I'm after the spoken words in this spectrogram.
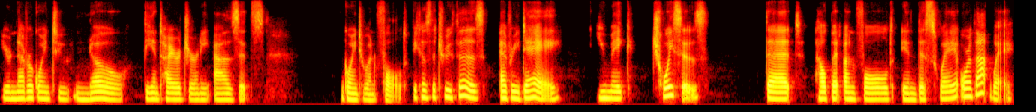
You're never going to know the entire journey as it's going to unfold because the truth is every day you make choices that help it unfold in this way or that way.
